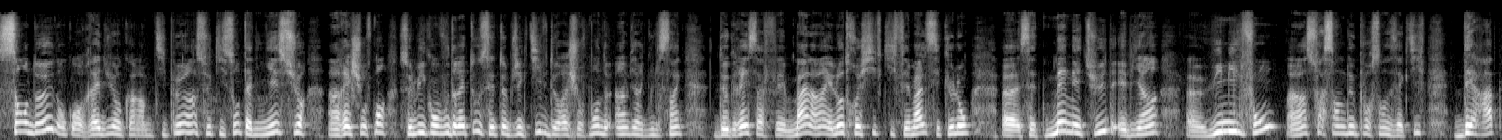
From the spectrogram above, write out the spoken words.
102, donc on réduit encore un petit peu, hein, ceux qui sont alignés sur un réchauffement, celui qu'on voudrait tous, cet objectif de réchauffement de 1,5 degré, ça fait mal. Hein. et l'autre chiffre qui fait mal, c'est que l'on, euh, cette même étude, eh bien, 8000 euh, fonds, 62% hein, des actifs, dérapent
